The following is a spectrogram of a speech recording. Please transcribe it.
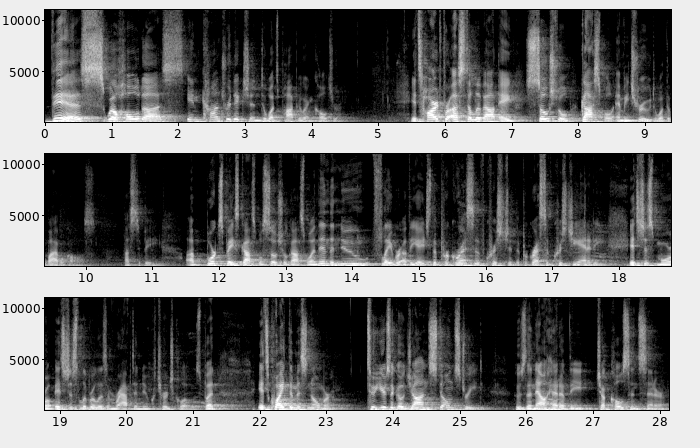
this will hold us in contradiction to what's popular in culture. It's hard for us to live out a social gospel and be true to what the Bible calls us to be. A works-based gospel, social gospel, and then the new flavor of the age, the progressive Christian, the progressive Christianity. It's just moral, it's just liberalism wrapped in new church clothes. But it's quite the misnomer. Two years ago, John Stonestreet who's the now head of the Chuck Colson Center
